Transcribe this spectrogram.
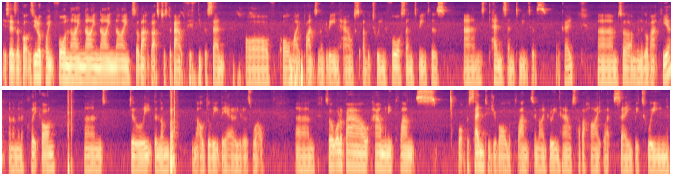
It says I've got 0.49999, so that, that's just about 50% of all my plants in the greenhouse are between 4 centimeters and 10 centimeters. Okay, um, so I'm going to go back here and I'm going to click on and delete the number and that'll delete the area as well. Um, so what about how many plants, what percentage of all the plants in my greenhouse have a height, let's say, between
